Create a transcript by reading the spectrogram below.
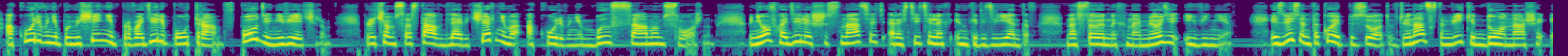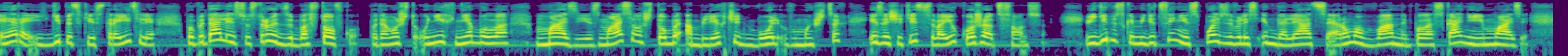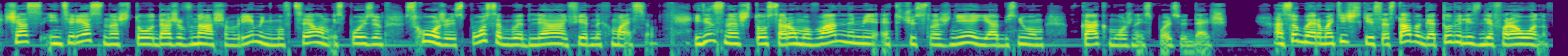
Окуривание помещений проводили по утрам, в полдень и вечером. Причем состав для вечернего окуривания был самым сложным. В него входили 16 растительных ингредиентов, настоянных на меде и вине. Известен такой эпизод. В XII веке до нашей эры египетские строители попытались устроить забастовку, потому что у них не было мази из масел, чтобы облегчить боль в мышцах и защитить свою кожу от солнца. В египетской медицине использовались ингаляции, арома ванны, полоскание и мази. Сейчас интересно, что даже в нашем времени мы в целом используем схожие способы для эфирных масел. Единственное, что с аромаваннами это чуть сложнее, я объясню вам, как можно использовать дальше. Особые ароматические составы готовились для фараонов.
